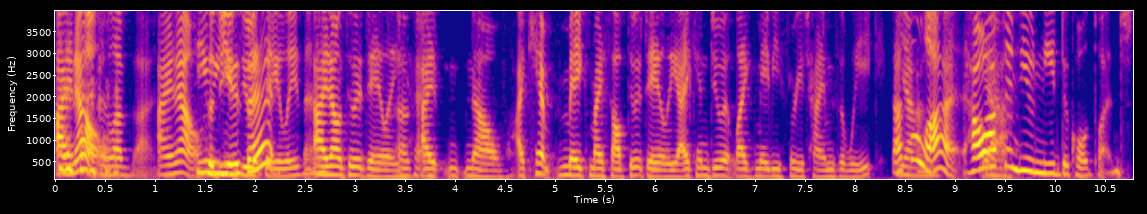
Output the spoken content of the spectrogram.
I know. I love that. I know. Do you so do you use do it it? daily then? I don't do it daily. Okay. I no, I can't make myself do it daily. I can do it like maybe three times a week. That's Yeah. a lot. How Yeah. often do you need to cold plunge?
